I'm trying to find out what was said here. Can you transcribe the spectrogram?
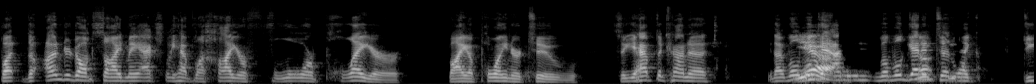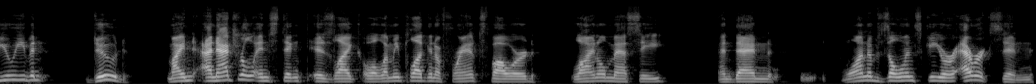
but the underdog side may actually have the higher floor player by a point or two. So you have to kind of like we'll, Yeah. we'll get I mean we'll, we'll get No. into like do you even dude my a natural instinct is like well let me plug in a France forward Lionel Messi and then one of Zielinski or Eriksen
